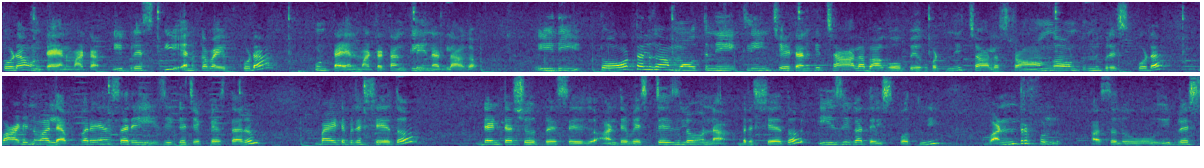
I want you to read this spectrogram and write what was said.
కూడా ఉంటాయన్నమాట. ఈ బ్రష్కి వెనక వైపు కూడా ఉంటాయన్నమాట టంగ్ క్లీనర్ లాగా. ఇది టోటల్గా మౌత్ని క్లీన్ చేయడానికి చాలా బాగా ఉపయోగపడుతుంది. చాలా స్ట్రాంగ్గా ఉంటుంది బ్రష్ కూడా. వాడిన వాళ్ళు ఎవరైనా సరే ఈజీగా చెప్పేస్తారు. బయట బ్రష్ ఏదో డెంటల్ షూర్ బ్రష్ ఏదో అంటే వెస్టేజ్లో ఉన్న బ్రష్ ఏదో ఈజీగా తెలిసిపోతుంది. వండర్ఫుల్ అసలు ఈ బ్రష్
